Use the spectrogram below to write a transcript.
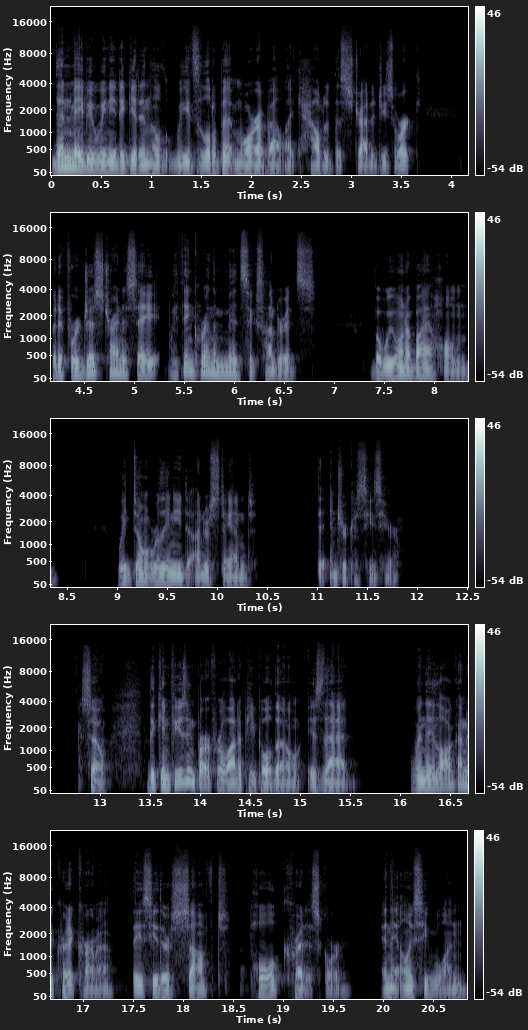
then maybe we need to get in the weeds a little bit more about like how did the strategies work. But if we're just trying to say we think we're in the mid 600s, but we want to buy a home, we don't really need to understand the intricacies here. So, the confusing part for a lot of people though is that when they log on to Credit Karma, they see their soft pull credit score and they only see one.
